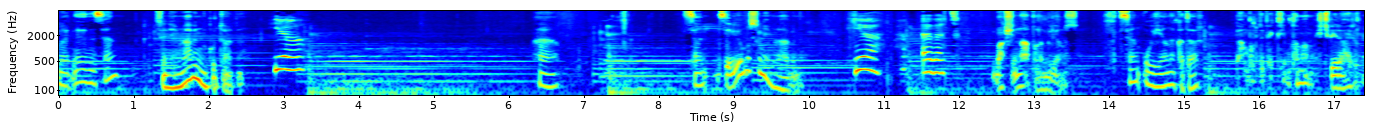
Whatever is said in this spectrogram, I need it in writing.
Mert ne dedin sen? Seni Emre abin mi kurtardı? Ya Ha. Sen seviyor musun Emre abini? ya evet. Bak şimdi ne yapalım biliyor musun? Sen uyuyana kadar ben burada bekleyeyim tamam mı? Hiçbir yere ayrılma.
